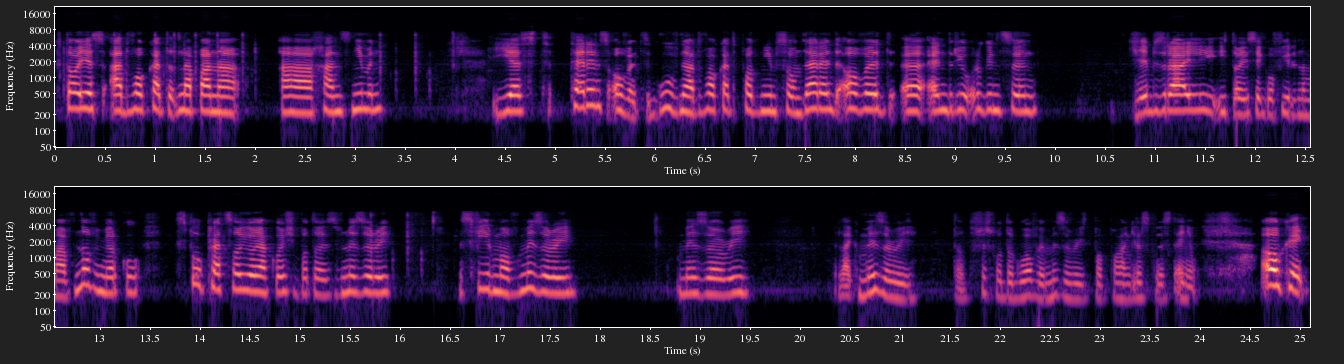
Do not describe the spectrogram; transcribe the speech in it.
Kto jest adwokat dla pana Hans Niemann? Jest Terence Ovid, główny adwokat, pod nim są Darren Ovid, e, Andrew Urgensen, James Riley i to jest jego firma w Nowym Jorku. Współpracują jakoś, bo to jest w Missouri, z firmą w Missouri, Missouri, like Misery, to przyszło do głowy, Misery po, po angielsku jest anyway. Okej,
